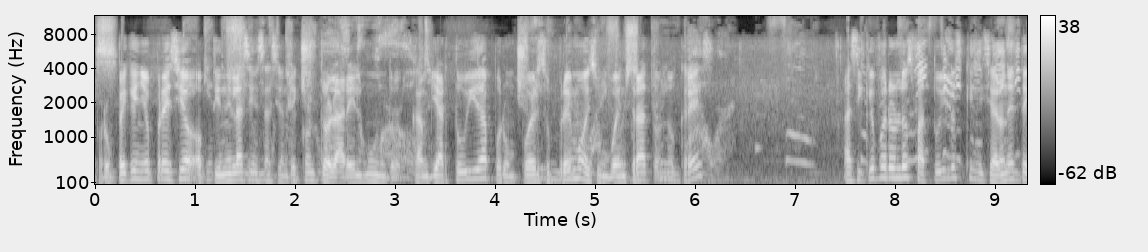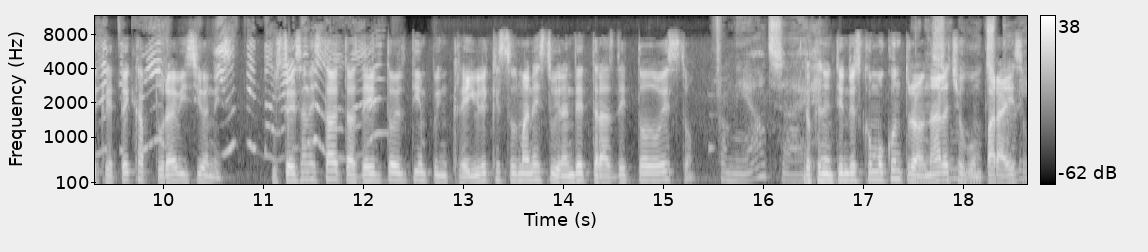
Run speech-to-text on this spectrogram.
Por un pequeño precio obtiene la sensación de controlar el mundo. Cambiar tu vida por un poder supremo es un buen trato, ¿no crees? Así que fueron los Fatui los que iniciaron el decreto de captura de visiones. Ustedes han estado detrás de él todo el tiempo. Increíble que estos manes estuvieran detrás de todo esto. Lo que no entiendo es cómo controlaron a la Shogun para eso.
